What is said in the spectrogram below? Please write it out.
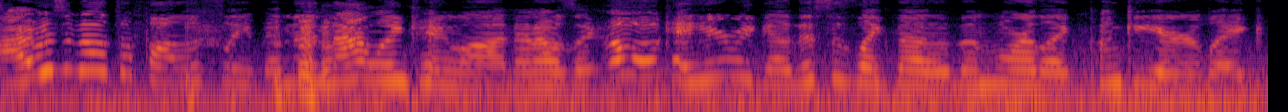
I was about to fall asleep, and then that one came on, and I was like, oh, okay, here we go. This is like the the more like punkier, like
